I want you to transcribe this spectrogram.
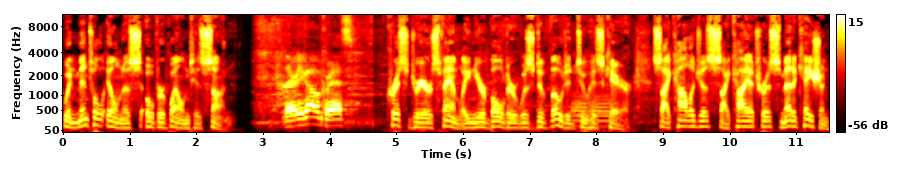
when mental illness overwhelmed his son. There you go, Chris. Chris Dreer's family near Boulder was devoted to his care psychologists, psychiatrists, medication.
